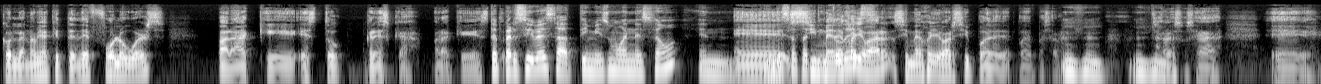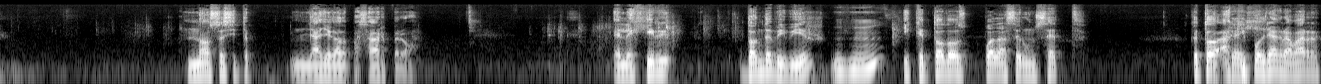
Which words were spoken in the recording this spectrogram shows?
con la novia que te dé followers para que esto crezca, para que esto... ¿Te percibes a ti mismo en eso? En, eh, si me dejo llevar, si me dejo llevar, sí puede, puede pasar. ¿Sabes? O sea, eh, no sé si te ha llegado a pasar, pero elegir dónde vivir y que todo pueda ser un set. Que todo, aquí podría grabar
